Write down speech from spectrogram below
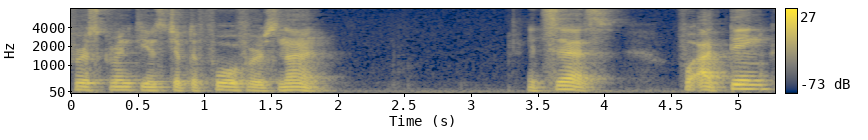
first Corinthians chapter 4 verse 9 it says for I think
